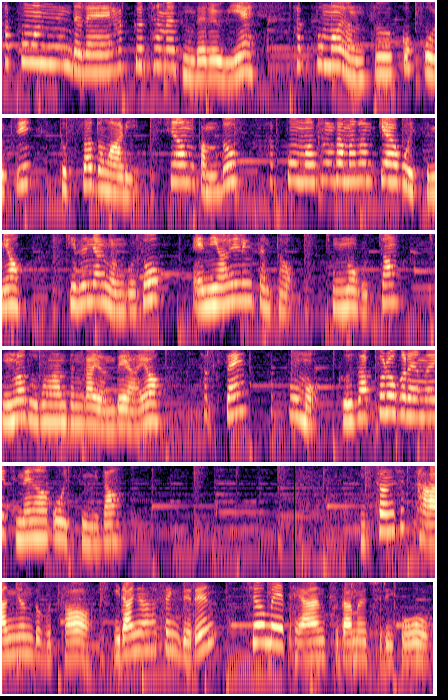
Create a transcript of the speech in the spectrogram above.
학부모님들의 학교 참여 증대를 위해 학부모 연수, 꽃꽂이, 독서 동아리, 시험 감독, 학부모 상담을 함께하고 있으며 기른형 연구소, 애니어 힐링센터, 종로구청, 종로도서관 등과 연대하여 학생, 학부모, 교사 프로그램을 진행하고 있습니다. 2014학년도부터 1학년 학생들은 시험에 대한 부담을 줄이고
